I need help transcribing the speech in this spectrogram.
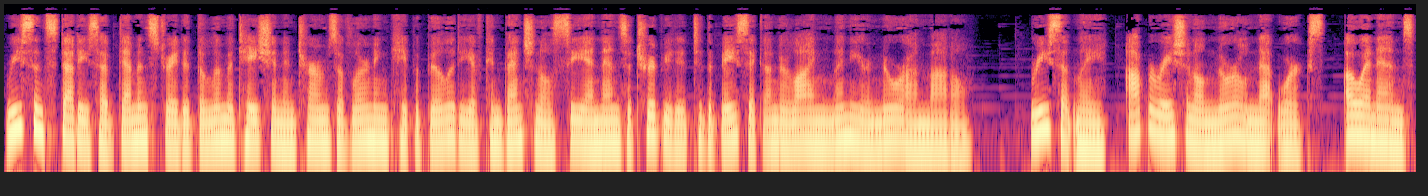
recent studies have demonstrated the limitation in terms of learning capability of conventional CNNs attributed to the basic underlying linear neuron model. Recently, operational neural networks, ONNs,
